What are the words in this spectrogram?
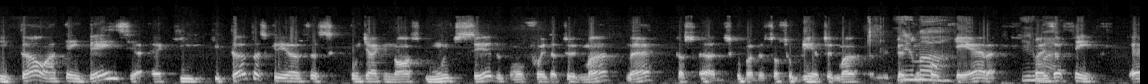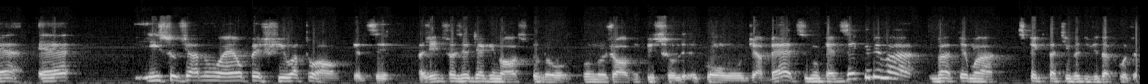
Então, a tendência é que, que tanto as crianças com diagnóstico muito cedo, como foi da tua irmã, né? Ah, desculpa, da sua sobrinha, tua irmã, me perdi um pouco quem era, irmã. mas assim, é, é, isso já não é o perfil atual, quer dizer, a gente fazer o diagnóstico no, no jovem com, com diabetes não quer dizer que ele vai, vai ter uma expectativa de vida curta,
